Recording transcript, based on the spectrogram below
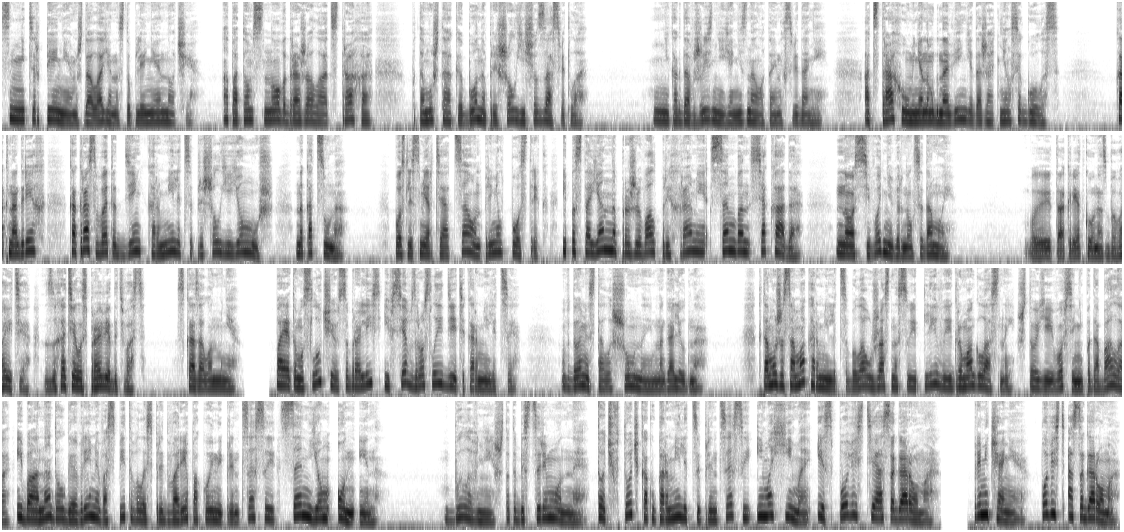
С нетерпением ждала я наступления ночи, а потом снова дрожала от страха, потому что Акебона пришел еще засветло. Никогда в жизни я не знала тайных свиданий. От страха у меня на мгновение даже отнялся голос. Как на грех, как раз в этот день к кормилице пришел ее муж, Накацуна. После смерти отца он принял постриг и постоянно проживал при храме Сэмбан Сякада, но сегодня вернулся домой. «Вы так редко у нас бываете, захотелось проведать вас», — сказал он мне. По этому случаю собрались и все взрослые дети кормилицы. В доме стало шумно и многолюдно. К тому же сама кормилица была ужасно суетливой и громогласной, что ей вовсе не подобало, ибо она долгое время воспитывалась при дворе покойной принцессы Сен Йом Он Ин. Было в ней что-то бесцеремонное, точь-в-точь, как у кормилицы принцессы Имахимы из повести Асагарома. Примечание. Повесть Асагарома.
